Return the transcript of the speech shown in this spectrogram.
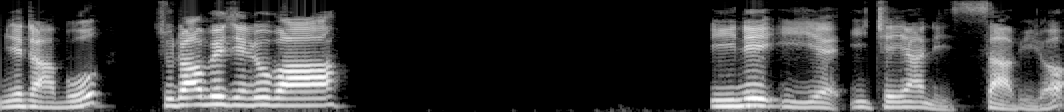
မြေတားဖို့ဆူတောင်းပေးခြင်းလို့ပါဤနေ့ဤရက်ဤချိန်ကနေစပြီးတော့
